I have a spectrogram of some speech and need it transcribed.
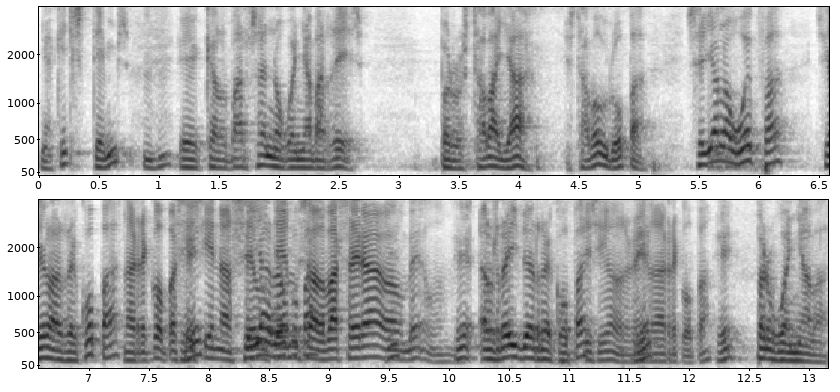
ni en aquells temps, uh -huh. eh, que el Barça no guanyava res, però estava allà, estava a Europa. Seria la UEFA Sí, la Recopa. La Recopa, sí, sí, en el seu temps Recopa. el Barça era, bé, Eh, el rei de Recopa. Sí, sí, el rei de la Recopa. Eh? Però guanyava.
